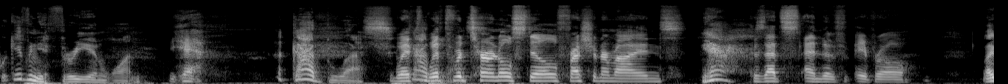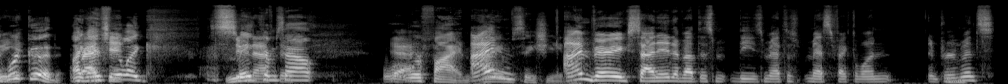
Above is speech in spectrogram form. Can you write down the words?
we're giving you three in one. Yeah. God bless. with God with bless. Returnal still fresh in our minds Yeah, because that's end of April. like We- are good. Like I feel like May comes out, we're- Yeah. we're fine. I I'm- satiated. I'm very excited about this these Mass Effect One improvements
